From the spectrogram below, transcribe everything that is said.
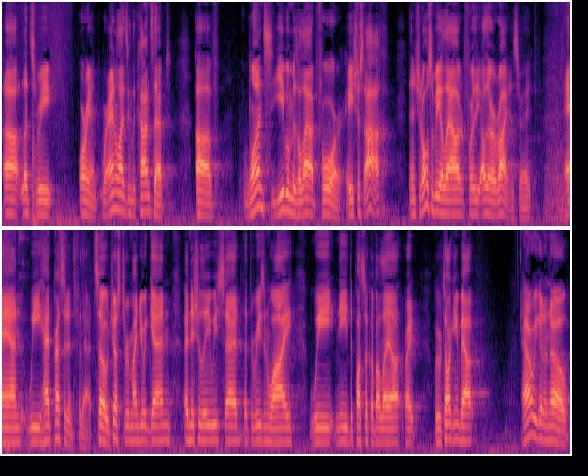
uh, let's reorient. We're analyzing the concept of once Yibum is allowed for Eishas Ach, then it should also be allowed for the other Arayos, right? And we had precedents for that. So just to remind you again, initially we said that the reason why we need the pasuk of Alea, right? We were talking about how are we going to know?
